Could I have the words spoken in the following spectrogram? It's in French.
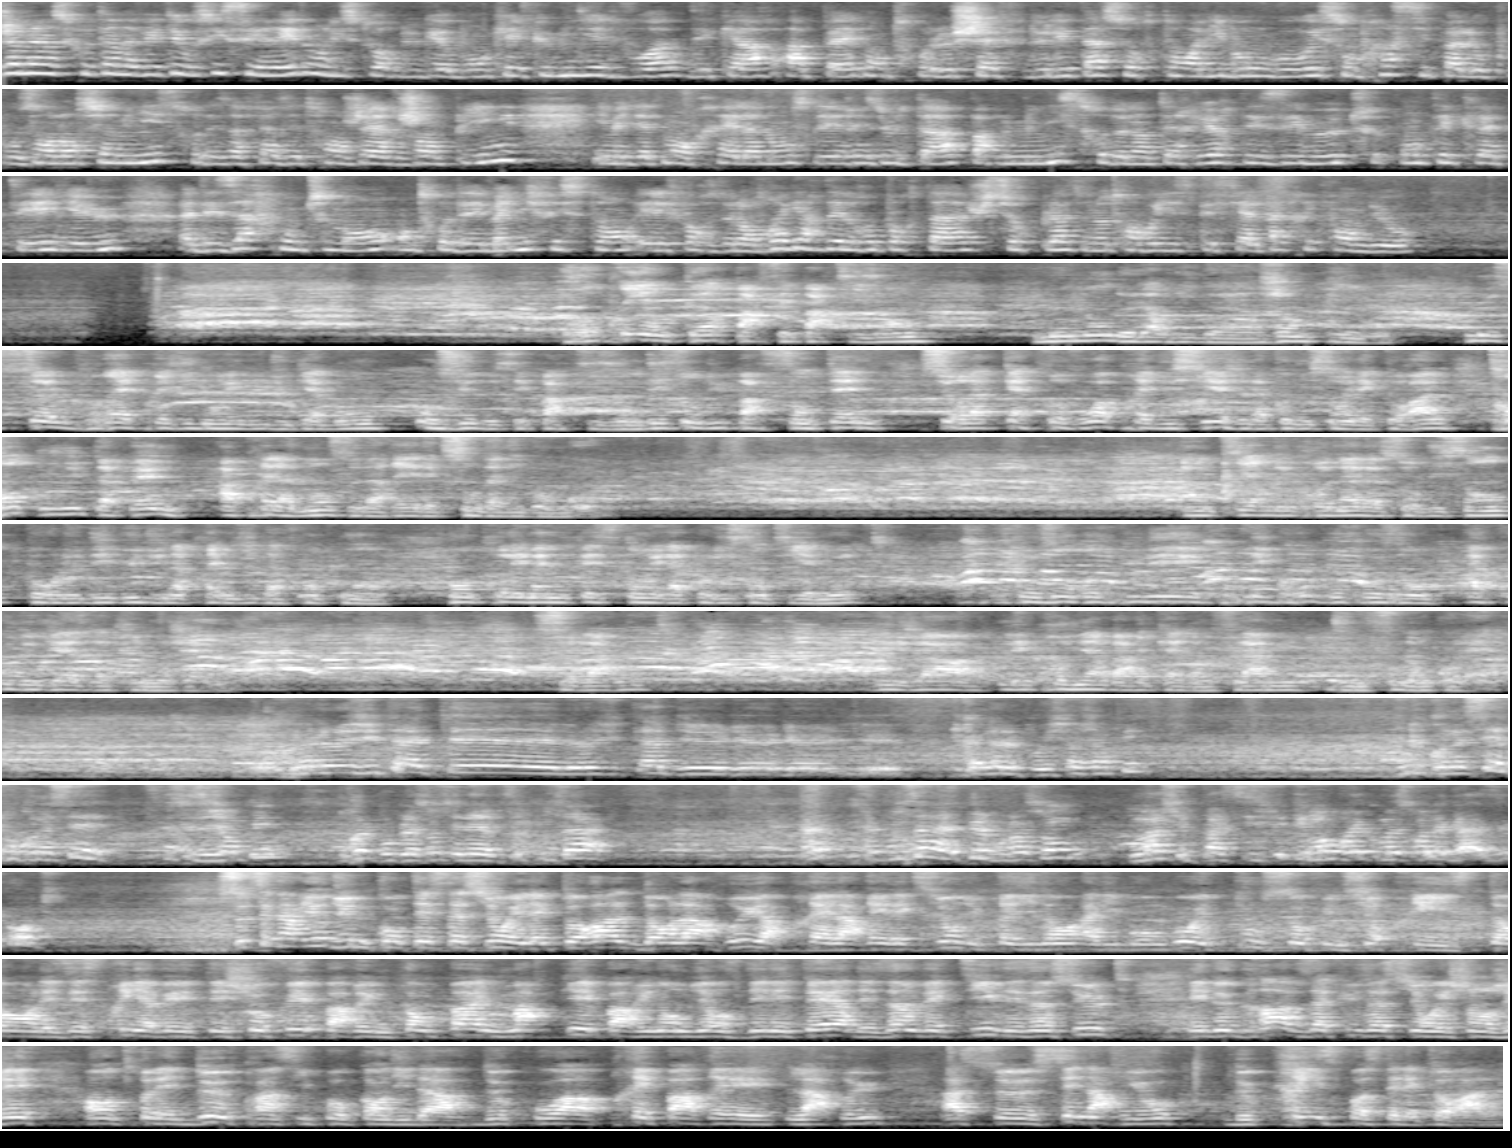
Jamais un scrutin n'avait été aussi serré dans l'histoire du Gabon. Quelques milliers de voix d'écart peine entre le chef de l'État sortant Ali Bongo et son principal opposant, l'ancien ministre des Affaires étrangères Jean Ping. Immédiatement après l'annonce des résultats par le ministre de l'Intérieur, des émeutes ont éclaté. Il y a eu des affrontements entre des manifestants et les forces de l'ordre. Regardez le reportage sur place de notre envoyé spécial Patrick Fandio. Repris en cœur par ses partisans, le nom de leur leader, Jean Ping, le seul vrai président élu du Gabon aux yeux de ses partisans, descendu par centaines sur la quatre voies près du siège de la commission électorale, 30 minutes à peine après l'annonce de la réélection d'Ali Bongo. Un tir de grenade assourdissante pour le début d'une après-midi d'affrontement entre les manifestants et la police anti-émeute, faisant reculer les groupes d'opposants à coups de gaz lacrymogène. Sur la route, déjà les premières barricades en flammes d'une foule en colère. Mais le résultat était le résultat du, canal de position jean -Pierre. Vous le connaissez, vous connaissez. C'est Jean-Pierre. Pourquoi la population s'élève? C'est pour ça. Hein? C'est pour ça que la population marche pacifiquement. Vous voyez comment sont les gaz et autres. Ce scénario d'une contestation électorale dans la rue après la réélection du président Ali Bongo est tout sauf une surprise, tant les esprits avaient été chauffés par une campagne marquée par une ambiance délétère, des invectives, des insultes et de graves accusations échangées entre les deux principaux candidats. De quoi préparer la rue à ce scénario de crise post-électorale.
